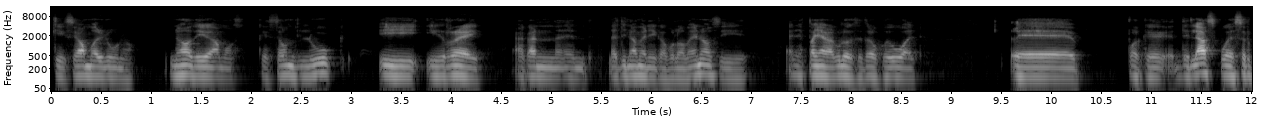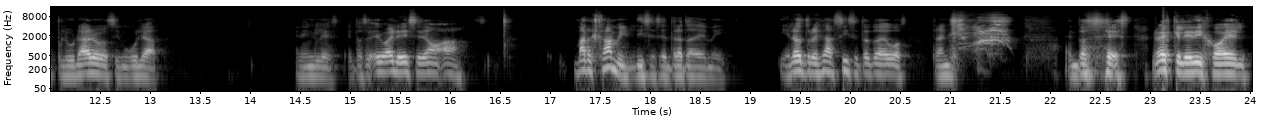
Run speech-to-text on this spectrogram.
que se va a morir uno. No, digamos, que son Luke y, y Rey acá en, Latinoamérica por lo menos, y en España calculo que se tradujo igual. Eh, porque The Last puede ser plural o singular en inglés. Entonces él le dice, no, ah, Mark Hamill dice se trata de mí. Y el otro dice, ah, sí, se trata de vos, tranquilo. Entonces, no es que le dijo a él,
